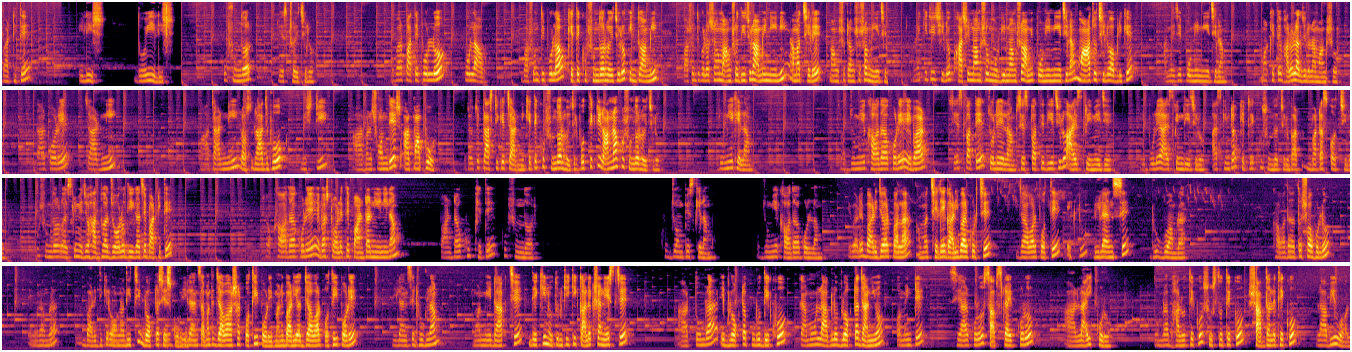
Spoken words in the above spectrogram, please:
বাটিতে ইলিশ, দই ইলিশ। খুব সুন্দর টেস্ট হয়েছিল। এবার পাতে পড়ল পোলাও। বাসন্তী পোলাও খেতে খুব সুন্দর হয়েছিল, কিন্তু আমি বাসন্তী পোলাওর সঙ্গে মাংস দিয়েছিল, আমি নিইনি, আমার ছেলে মাংস টাংস সব নিয়েছিল। অনেক কিছুই ছিল, খাসির মাংস, মুরগির মাংস আমি পনির নিয়েছিলাম, মাছও ছিল অবলিকে, আমি যে পনির নিয়েছিলাম। আমার খেতে ভালো লাগছিল না মাংস। তারপরে চাটনি চাটনি, রস, রাজভোগ, মিষ্টি, আর মানে সন্দেশ আর পাঁপড়। এটা হচ্ছে প্লাস্টিকের চাটনি, খেতে খুব সুন্দর হয়েছিল, প্রত্যেকটি রান্না খুব সুন্দর হয়েছিল। জমিয়ে খেলাম। সব জমিয়ে খাওয়া দাওয়া করে এবার শেষ পাতে চলে এলাম। শেষ পাতে দিয়েছিল আইসক্রিম এই যে বলে আইসক্রিম দিয়েছিল। আইসক্রিমটাও খেতে খুব সুন্দর ছিল বাটার স্কচ ছিল। খুব সুন্দর আইসক্রিম এই যে হাত ধোয়ার জলও দিয়ে গেছে বাটিতে। সব খাওয়া দাওয়া করে এবার স্টলেতে পানটা নিয়ে নিলাম। পানটাও খুব খেতে খুব সুন্দর। খুব জম্পেস খেলাম। জমিয়ে খাওয়া দাওয়া করলাম। এবারে বাড়ি যাওয়ার পালা। আমার ছেলে গাড়ি বার করছে। যাওয়ার পথে একটু রিলায়েন্সে ঢুকবো আমরা। খাওয়া দাওয়া তো সব হলো। এবার আমরা বাড়ির দিকে রওনা দিচ্ছি, ব্লগটা শেষ করব। রিলায়েন্স আমাদের যাওয়া আসার পথেই পড়ে মানে বাড়ি আর যাওয়ার পথেই পড়ে। রিলায়েন্সে ঢুকলাম। আমার মেয়ে ডাকছে, দেখি নতুন কী কী কালেকশান এসছে। আর তোমরা এই ব্লগটা পুরো দেখো। কেমন লাগল ব্লগটা জানিও কমেন্টে। শেয়ার করো সাবস্ক্রাইব করো আর লাইক করো। তোমরা ভালো থেকো, সুস্থ থেকো, সাবধানে থেকো। Love you all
